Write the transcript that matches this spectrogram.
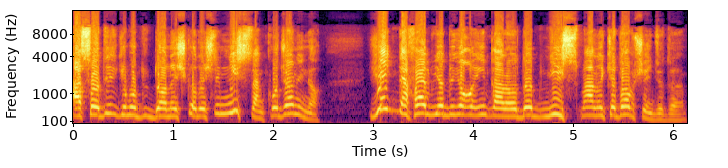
اساتیدی که ما تو دانشگاه داشتیم نیستن. کجا اینا؟ یک نفر بیاد بگه آقا این قرارداد نیست. من کتابش اینجا دارم.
